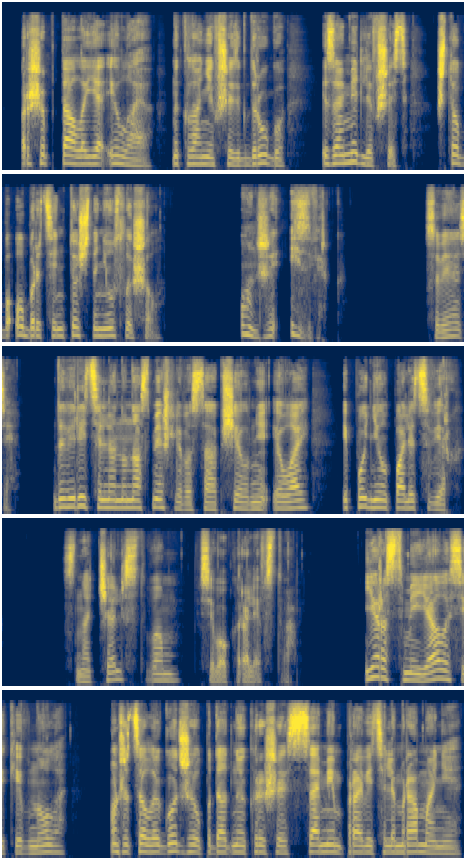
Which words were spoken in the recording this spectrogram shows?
— прошептала я Илаю, наклонившись к другу и замедлившись, чтобы оборотень точно не услышал. «Он же изверг». «Связи», — доверительно, но насмешливо сообщил мне Илай и поднял палец вверх. «С начальством всего королевства». Я рассмеялась и кивнула. Он же целый год жил под одной крышей с самим правителем Романии.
